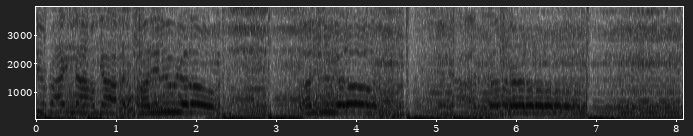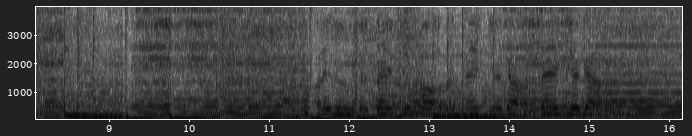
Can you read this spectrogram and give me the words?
You right now, God. Hallelujah, Lord. Hallelujah, Lord. Hallelujah. Thank you, Father. Thank you, God. Thank you, God.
